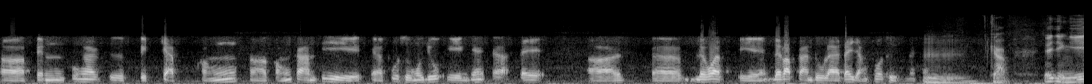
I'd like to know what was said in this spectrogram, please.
เอ่อเป็นผู้ง่ายคือปิดแก็บของเอ่อของการที่เอ่อผู้สูงอายุเองเนี่ยจะได้เอ่อเอ่อเรียกว่าเอ่อได้รับการดูแลได้อย่างทั่วถึงนะครับอืมครับแล้วอย่างนี้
